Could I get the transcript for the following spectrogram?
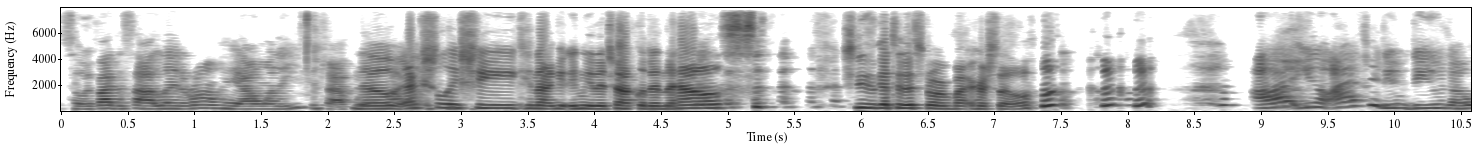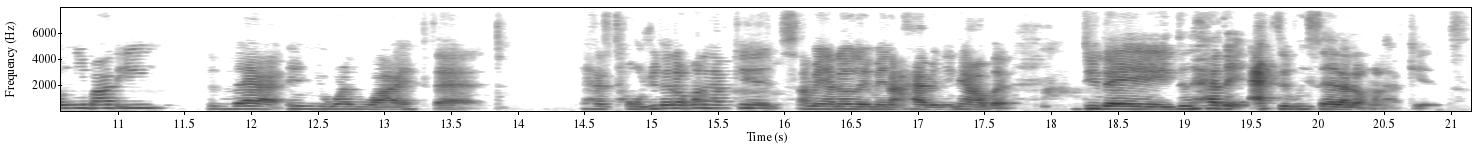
So if I decide later on, hey, I want to eat some chocolate. No, actually, she cannot get any of the chocolate in the house. she needs to go to the store and buy it herself. I, you know, I actually do. Do you know anybody that in your life that has told you they don't want to have kids? I mean, I know they may not have any now, but do they? Have they actively said I don't want to have kids?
